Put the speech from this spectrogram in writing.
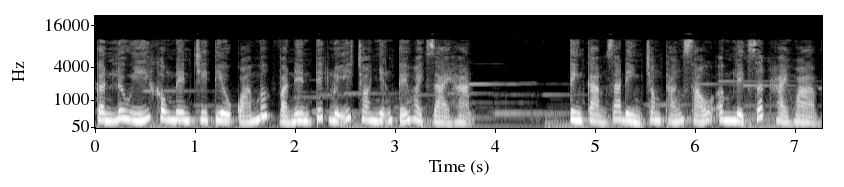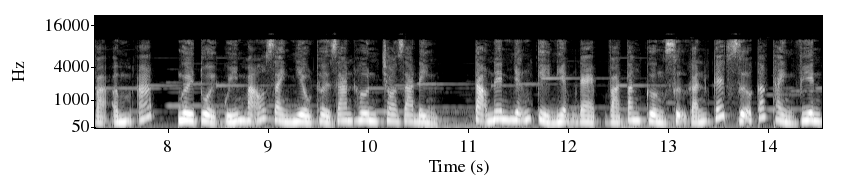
cần lưu ý không nên chi tiêu quá mức và nên tích lũy cho những kế hoạch dài hạn. Tình cảm gia đình trong tháng 6 âm lịch rất hài hòa và ấm áp, người tuổi Quý Mão dành nhiều thời gian hơn cho gia đình, tạo nên những kỷ niệm đẹp và tăng cường sự gắn kết giữa các thành viên,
